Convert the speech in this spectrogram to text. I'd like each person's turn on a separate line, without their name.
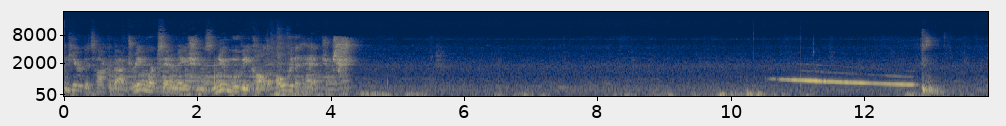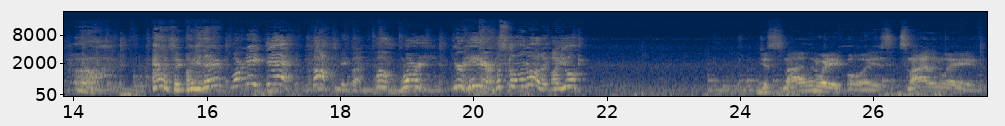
I'm here to talk about DreamWorks Animation's new movie called Over the Hedge. Ah.
Alex, are, are you there? Marty? Yeah! Talk to me, bud. Oh, Marty, you're here. What's going on? Are, are you okay?
Just smile and wave, boys. Smile and wave.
